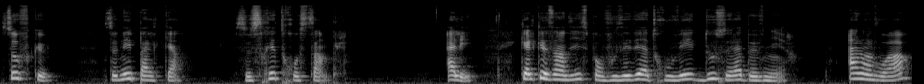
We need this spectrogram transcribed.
Sauf que ce n'est pas le cas. Ce serait trop simple. Allez, quelques indices pour vous aider à trouver d'où cela peut venir. Allons voir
